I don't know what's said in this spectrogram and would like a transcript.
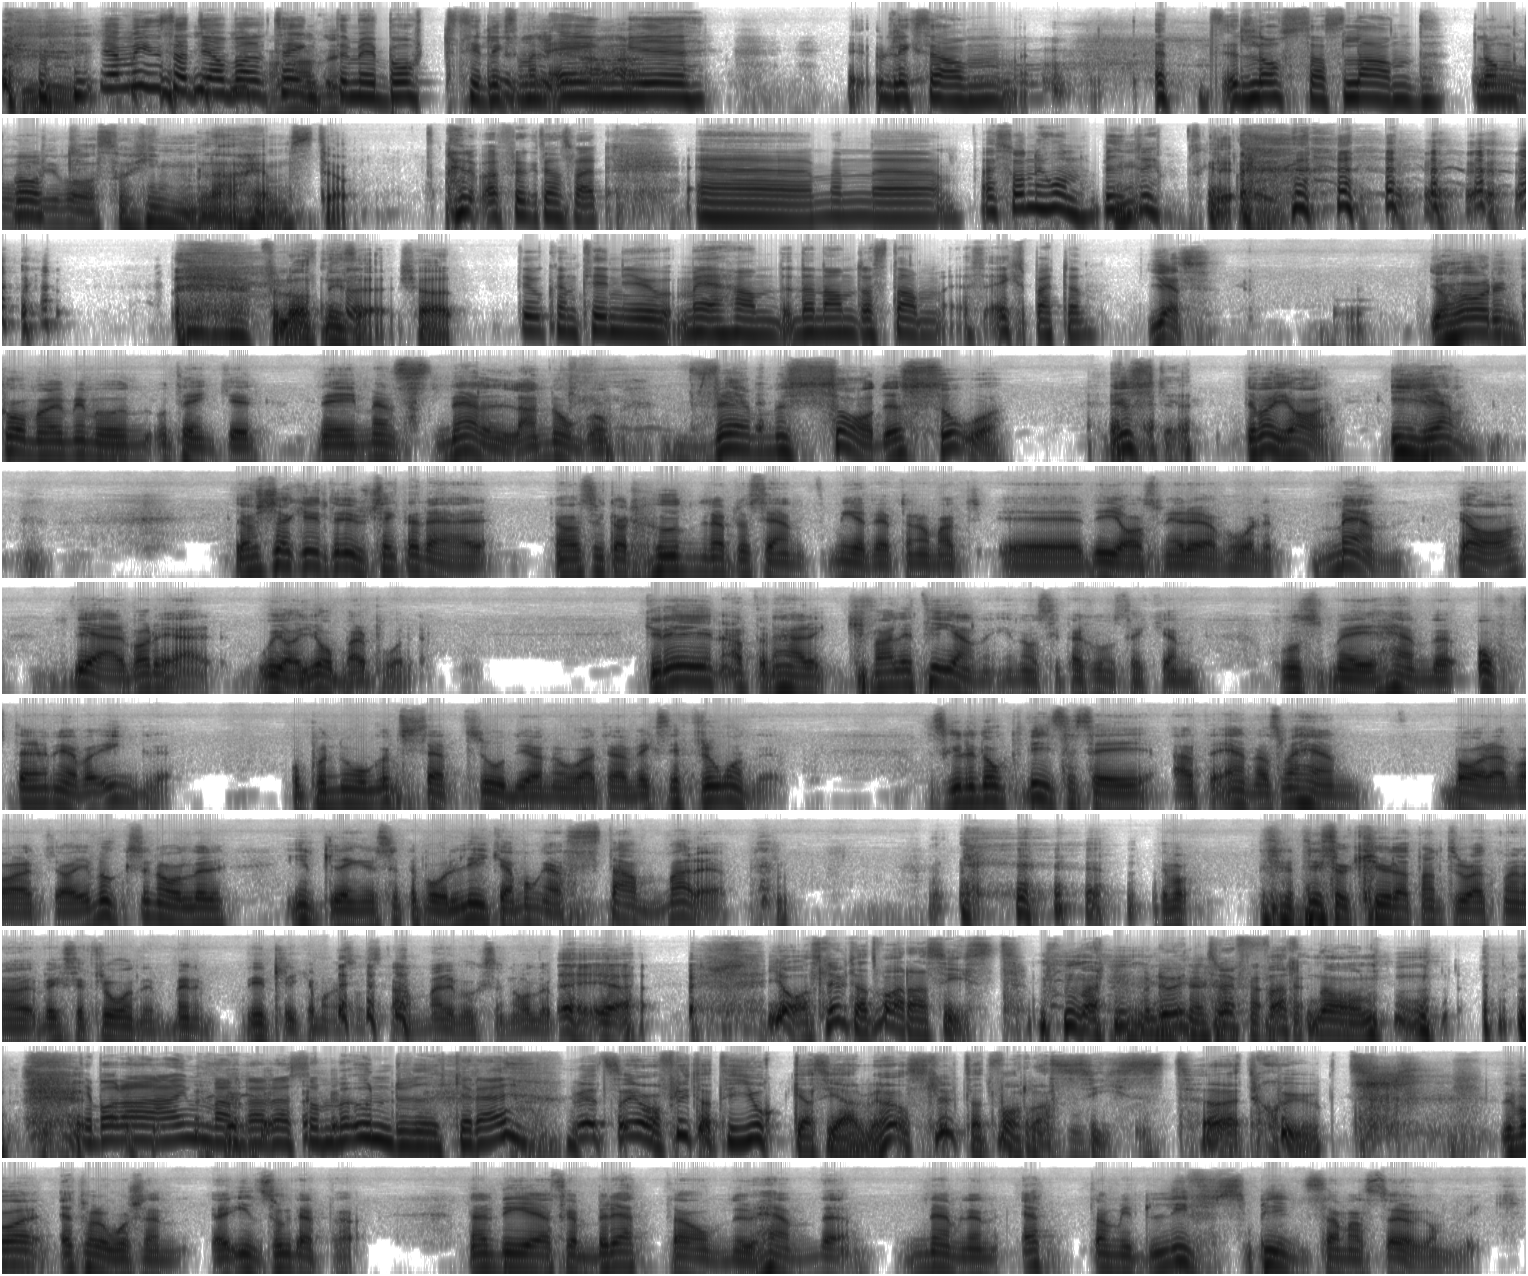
Gud. Jag minns att jag bara tänkte mig bort till liksom en äng i liksom ett låtsasland långt Åh, bort. Det var så himla hemskt. Ja. Det var fruktansvärt. Eh, men eh, sån är hon, vidrig. Säga. Förlåt Nisse, kör. Do continue med han, den andra stamexperten. Yes. Jag hör den komma ur min mun och tänker Nej men snälla någon, vem sa det så? Just det, det var jag. Igen. Jag försöker inte ursäkta det här. Jag är såklart 100% medveten om att eh, det är jag som är rövhålet. Men, ja, det är vad det är. Och jag jobbar på det. Grejen är att den här kvaliteten inom citationstecken hos mig hände oftare när jag var yngre. Och på något sätt trodde jag nog att jag växte ifrån det. Det skulle dock visa sig att det enda som har hänt bara var att jag i vuxen ålder inte längre sätter på lika många stammare. Det, var, det är så kul att man tror att man har växt ifrån det, men det är inte lika många som stammar i vuxen ålder. Ja. Jag har slutat vara rasist, men, du har inte träffat någon. Det är bara invandrare som undviker dig. Du vet, så jag har flyttat till Jukkasjärvi har jag slutat vara rasist. Det är rätt sjukt. Det var ett par år sedan jag insåg detta. När det jag ska berätta om nu hände. Nämligen ett av mitt livs pinsammaste ögonblick.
